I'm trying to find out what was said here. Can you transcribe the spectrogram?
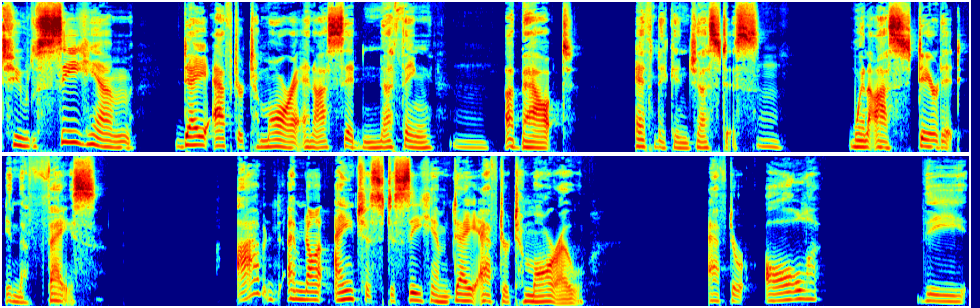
to see him day after tomorrow. And I said nothing Mm. about ethnic injustice when I stared it in the face. I am not anxious to see him day after tomorrow after all the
